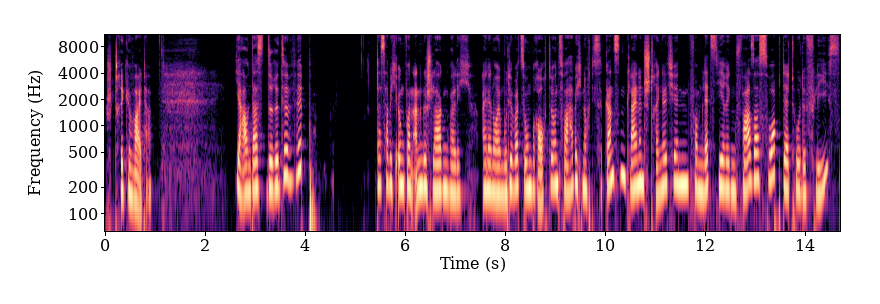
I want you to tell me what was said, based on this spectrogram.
stricke weiter. Ja, und das dritte WIP, das habe ich irgendwann angeschlagen, weil ich eine neue Motivation brauchte. Und zwar habe ich noch diese ganzen kleinen Strängelchen vom letztjährigen Faserswap der Tour de Vlies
